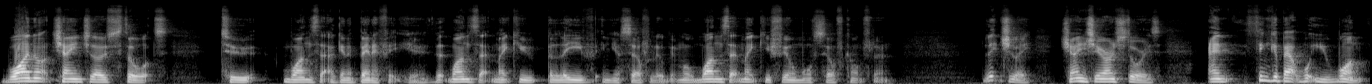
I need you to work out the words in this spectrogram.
Why not change those thoughts to ones that are going to benefit you, that ones that make you believe in yourself a little bit more, ones that make you feel more self-confident. Literally, change your own stories and think about what you want.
